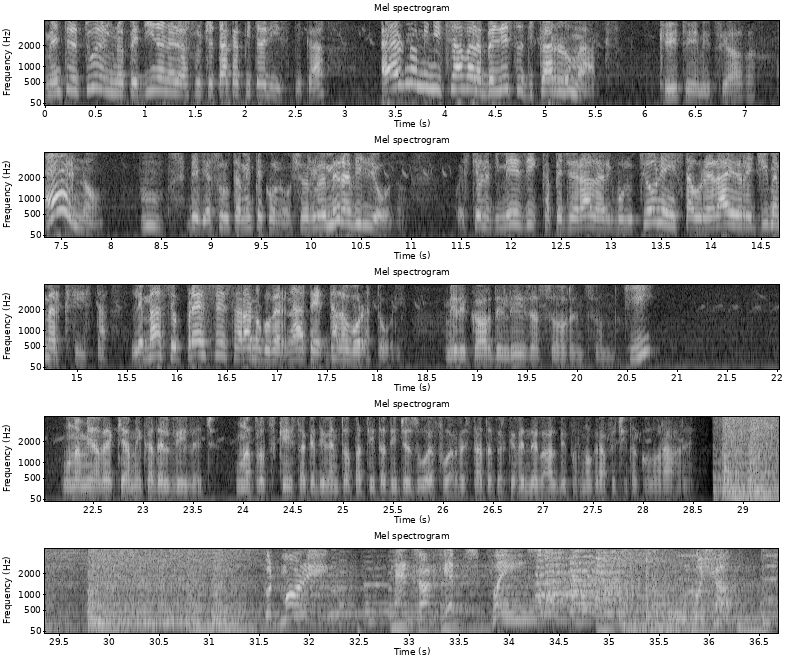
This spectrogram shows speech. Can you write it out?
Mentre tu eri una pedina nella società capitalistica, Erno mi iniziava la bellezza di Carlo Marx. Chi ti iniziava? Erno! Mm, devi assolutamente conoscerlo, è meraviglioso. Questione di mesi capeggerà la rivoluzione e instaurerà il regime marxista. Le masse oppresse saranno governate da lavoratori. Mi ricordi Lisa Sorenson? Chi? Una mia vecchia amica del village. Una trotschista che diventò patita di Gesù e fu arrestata perché vendeva albi pornografici da colorare. Good morning. Hands on hips, please. Push up,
